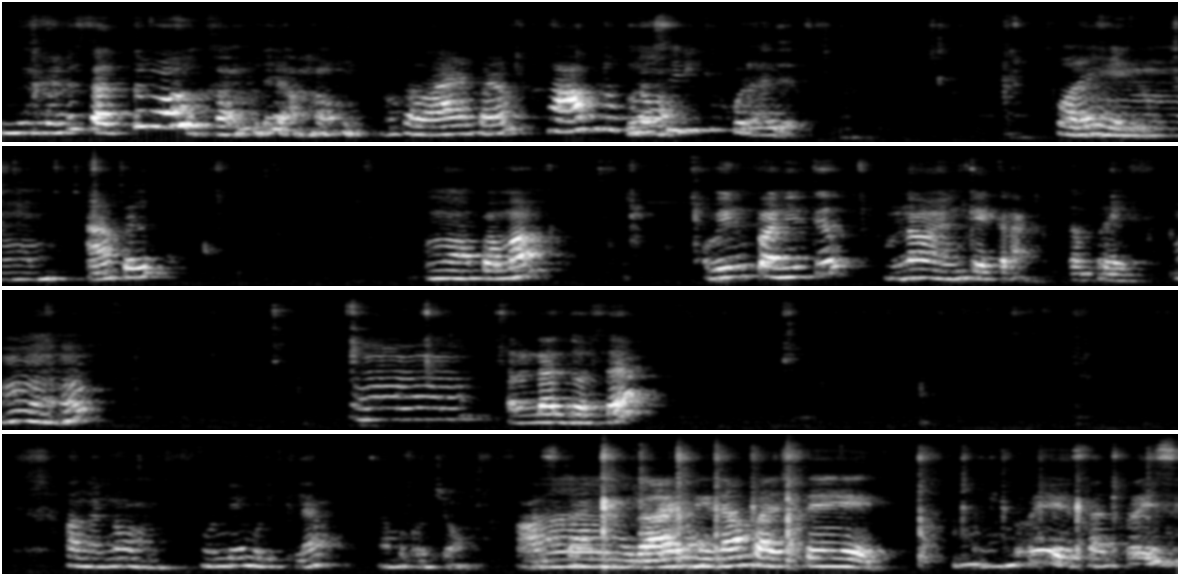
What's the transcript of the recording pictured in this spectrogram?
இன்னைக்கு வந்து சத்து மாவு கஞ்சி அப்போ வாழைப்பழம் சாப்பிடக்கூட சிரிக்க கூடாது பொறையிடும் ம். ஆப்பிள். ம், அப்புறமா வின் பண்ணிட்டு நான் கேட்குறேன் சர்ப்ரைஸ் ம் ம். ம், ரெண்டாவது தோசை. அங்கே இன்னும் ஒன்றே முடிக்கல. நம்ம கொஞ்சம் ஃபாஸ்ட்டாக காயத்ரி தான் ஃபஸ்ட்டு ரொம்பவே சர்ப்ரைஸ்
